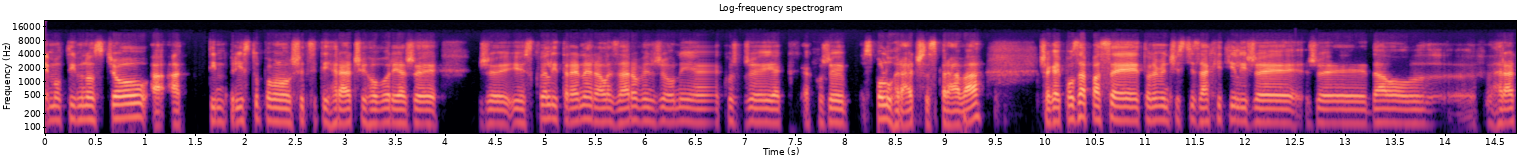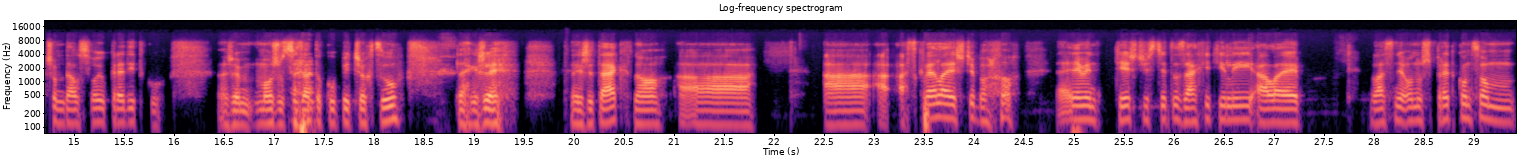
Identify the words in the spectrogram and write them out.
emotívnosťou a, a tým prístupom, lebo všetci tí hráči hovoria, že, že je skvelý tréner, ale zároveň, že on je akože, jak, akože spoluhráč sa správa. Však aj po zápase, to neviem, či ste zachytili, že, že dal, hráčom dal svoju kreditku, že môžu si za to kúpiť, čo chcú. Takže, takže tak, no a, a, a, a skvelé ešte bolo, ja neviem tiež, či ste to zachytili, ale vlastne on už pred koncom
